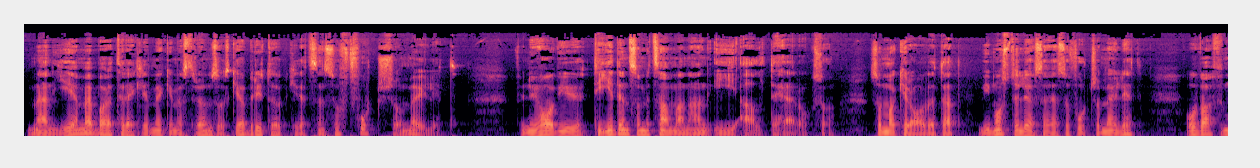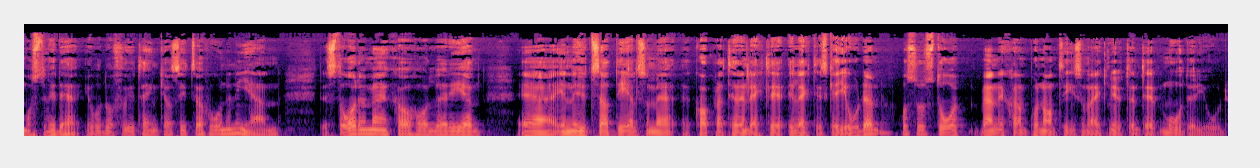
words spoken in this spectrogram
Men ge mig bara tillräckligt mycket med ström så ska jag bryta upp kretsen så fort som möjligt. För nu har vi ju tiden som ett sammanhang i allt det här också. Som har kravet att vi måste lösa det så fort som möjligt. Och varför måste vi det? Jo, då får vi tänka oss situationen igen. Det står en människa och håller i en, eh, en utsatt del som är kopplad till den elektriska jorden och så står människan på någonting som är knuten till moderjord.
